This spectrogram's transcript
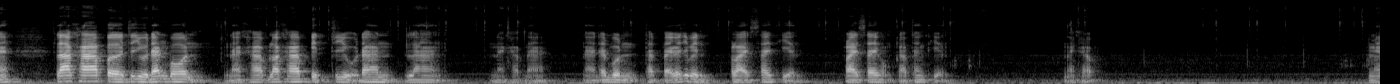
นะราคาเปิดจะอยู่ด้านบนนะครับ ราคาปิดจะอยู่ด้านล่างนะครับนะนะด้านบนถัดไปก็จะเป็นปลายไส้เทียน ปลายไส้ของกราฟแท่งเทียนนะครับเห็นไหม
